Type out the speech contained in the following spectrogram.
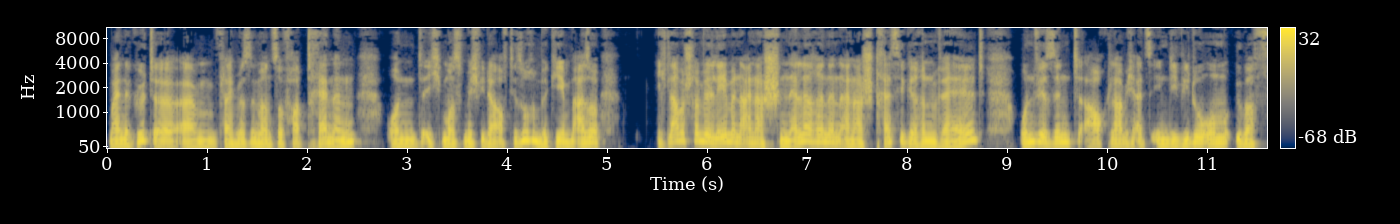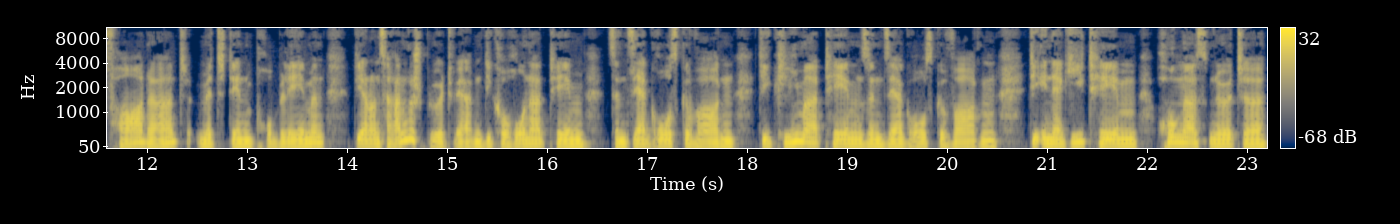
Meine Güte, ähm, vielleicht müssen wir uns sofort trennen und ich muss mich wieder auf die Suche begeben. Also ich glaube schon, wir leben in einer schnelleren, in einer stressigeren Welt und wir sind auch, glaube ich, als Individuum überfordert mit den Problemen, die an uns herangespült werden. Die Corona-Themen sind sehr groß geworden, die Klimathemen sind sehr groß geworden, die Energiethemen, Hungersnöte,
